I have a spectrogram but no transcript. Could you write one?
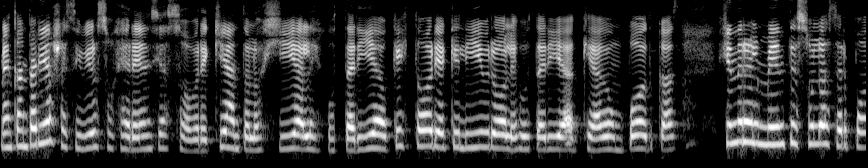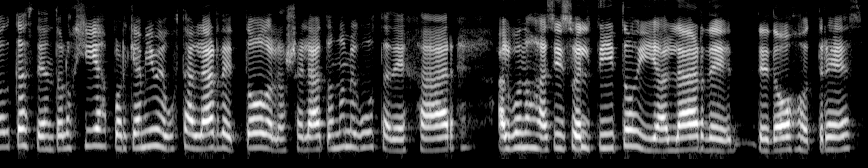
Me encantaría recibir sugerencias sobre qué antología les gustaría o qué historia, qué libro les gustaría que haga un podcast. Generalmente suelo hacer podcast de antologías porque a mí me gusta hablar de todos los relatos, no me gusta dejar algunos así sueltitos y hablar de, de dos o tres,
